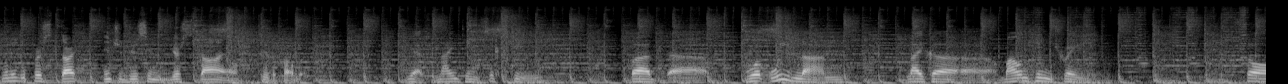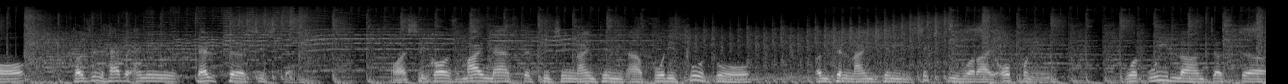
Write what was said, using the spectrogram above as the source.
When did you first start introducing your style to the public? Yes, 1960. But uh, what we learned, like a, uh, mountain training, so doesn't have any belt system. Oh, I see. Because my master teaching 1942 to until 1960, what I opening, what we learned just uh,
